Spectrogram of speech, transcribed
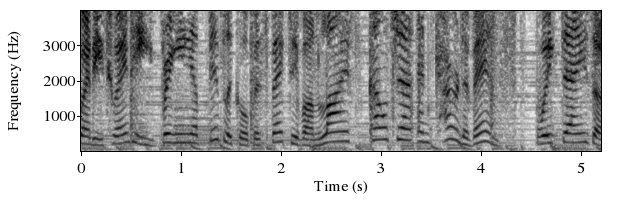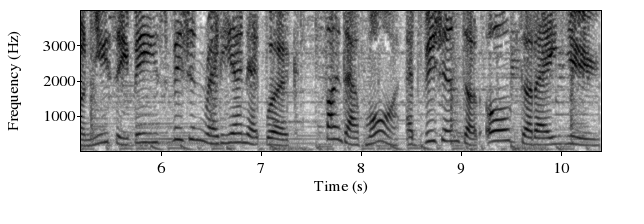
2020, bringing a biblical perspective on life, culture, and current events. Weekdays on UCB's Vision Radio Network. Find out more at vision.org.au.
